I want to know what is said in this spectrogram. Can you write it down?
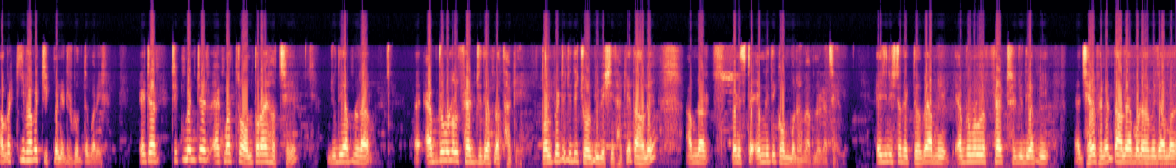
আমরা কীভাবে ট্রিটমেন্ট করতে পারি? এটার ট্রিটমেন্টের একমাত্র অন্তরায় হচ্ছে, যদি আপনারা অ্যাবডোমিনাল ফ্যাট যদি আপনার থাকে তলপেটে যদি চর্বি বেশি থাকে, তাহলে আপনার পেনিসটা এমনিতেই কম মনে হবে আপনার কাছে। এই জিনিসটা দেখতে হবে। আপনি অ্যাবডোমিনাল ফ্যাট যদি আপনি ঝেড়ে ফেলেন, তাহলে মনে হবে যে আমার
